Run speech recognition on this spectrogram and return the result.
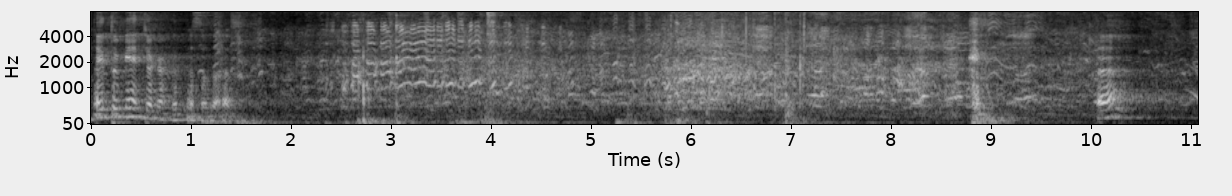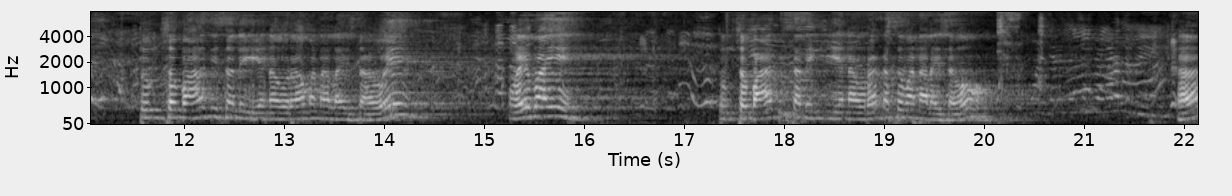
नाही तुम्ही यांच्या काकद बसा जरा? तुमचं बाळ दिसालंय नवरा म्हणालाय सा होय होय बाई तुमचं बाळ दिसालंय की नवरा कसं म्हणालाय सा हो? हा.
